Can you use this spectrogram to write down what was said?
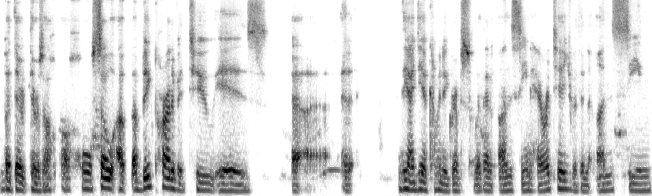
but there there's a, a whole so a, a big part of it too is uh, the idea of coming to grips with an unseen heritage, with an unseen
